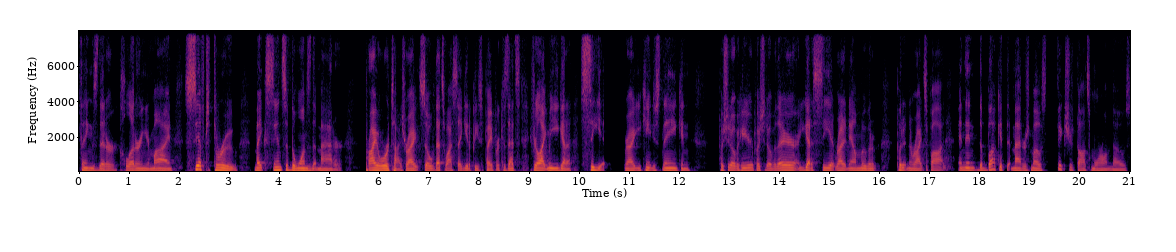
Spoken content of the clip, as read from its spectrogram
things that are cluttering your mind, sift through, make sense of the ones that matter, prioritize, right? So that's why I say get a piece of paper because that's if you're like me, you got to see it, right? You can't just think and push it over here, push it over there. You got to see it, write it down, move it, put it in the right spot. And then the bucket that matters most, fix your thoughts more on those,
